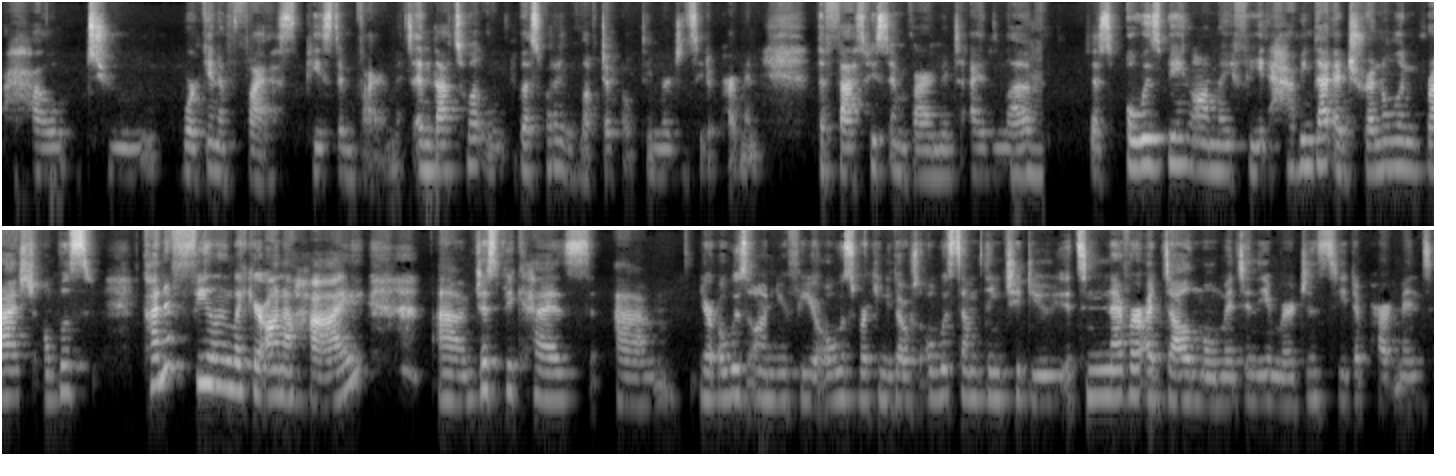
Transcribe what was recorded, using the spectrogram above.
how to work in a fast-paced environment. And that's what that's what i loved about the emergency department the fast-paced environment. I love mm-hmm. just always being on my feet having that adrenaline rush almost kind of feeling like you're on a high um, just because um, you're always on your feet you're always working there's always something to do. It's never a dull moment in the emergency department.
